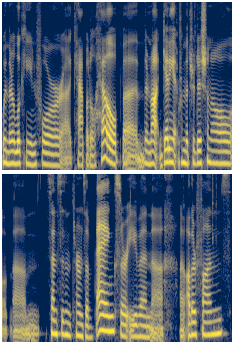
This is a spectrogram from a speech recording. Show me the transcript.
when they're looking for uh, capital help, uh, they're not getting it from the traditional um, senses in terms of banks or even uh, uh, other funds.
